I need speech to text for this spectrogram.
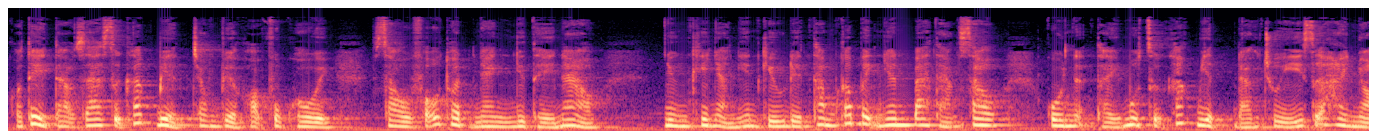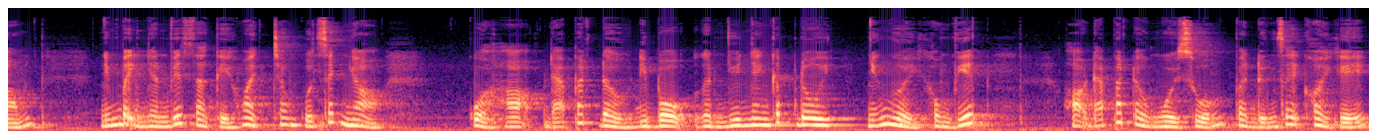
có thể tạo ra sự khác biệt trong việc họ phục hồi sau phẫu thuật nhanh như thế nào. Nhưng khi nhà nghiên cứu đến thăm các bệnh nhân 3 tháng sau, cô nhận thấy một sự khác biệt đáng chú ý giữa hai nhóm. Những bệnh nhân viết ra kế hoạch trong cuốn sách nhỏ của họ đã bắt đầu đi bộ gần như nhanh gấp đôi những người không viết. Họ đã bắt đầu ngồi xuống và đứng dậy khỏi ghế,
